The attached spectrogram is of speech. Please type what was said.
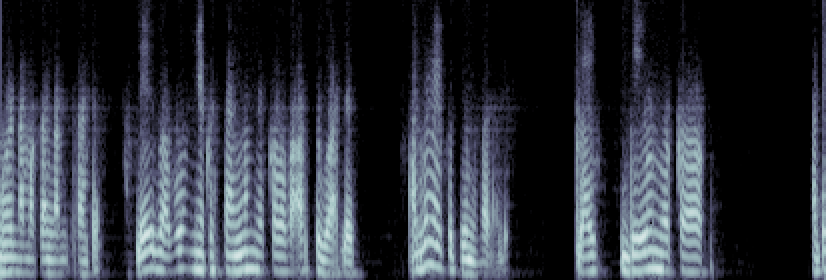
మూఢ నమ్మకాలు నమ్ముతారంటే లేదు బాబు మీ యొక్క సంఘం యొక్క వాస్తు బాగలేదు అర్థమైపోతుంది కదండి. దేవుని యొక్క అంటే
